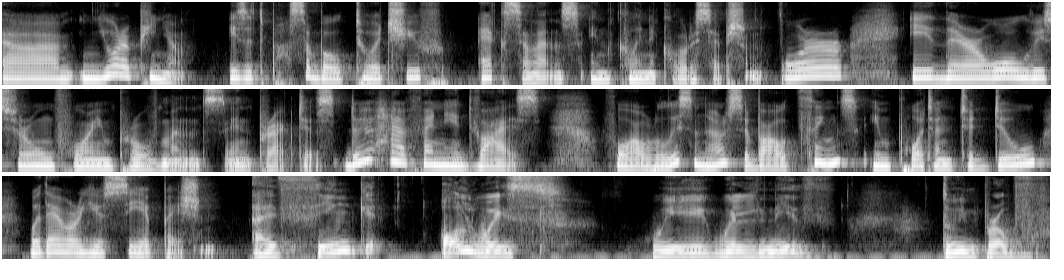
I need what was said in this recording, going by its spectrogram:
um, in your opinion is it possible to achieve excellence in clinical reception or is there always room for improvements in practice? Do you have any advice for our listeners about things important to do whenever you see a patient? I think always we will need to improve.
